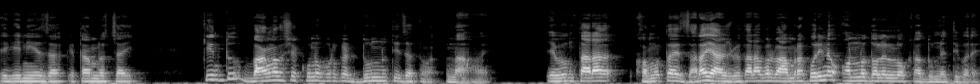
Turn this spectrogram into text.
এগিয়ে নিয়ে যাক, এটা আমরা চাই। কিন্তু বাংলাদেশে কোনো প্রকার দুর্নীতি যাতে না হয় এবং তারা ক্ষমতায় যারাই আসবে, তারা বলবে, আমরা করি না, অন্য দলের লোকরা দুর্নীতি করে।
